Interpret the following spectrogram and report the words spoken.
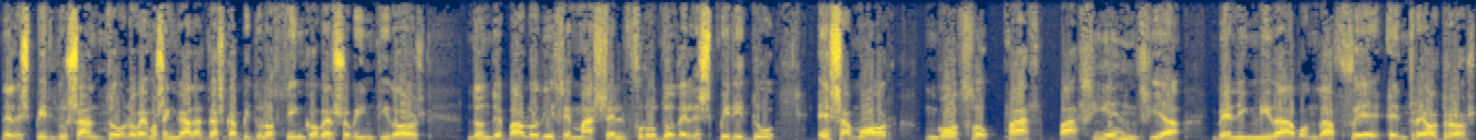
del Espíritu Santo. Lo vemos en Gálatas capítulo 5 verso 22 donde Pablo dice, mas el fruto del Espíritu es amor, gozo, paz, paciencia, benignidad, bondad, fe, entre otros.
